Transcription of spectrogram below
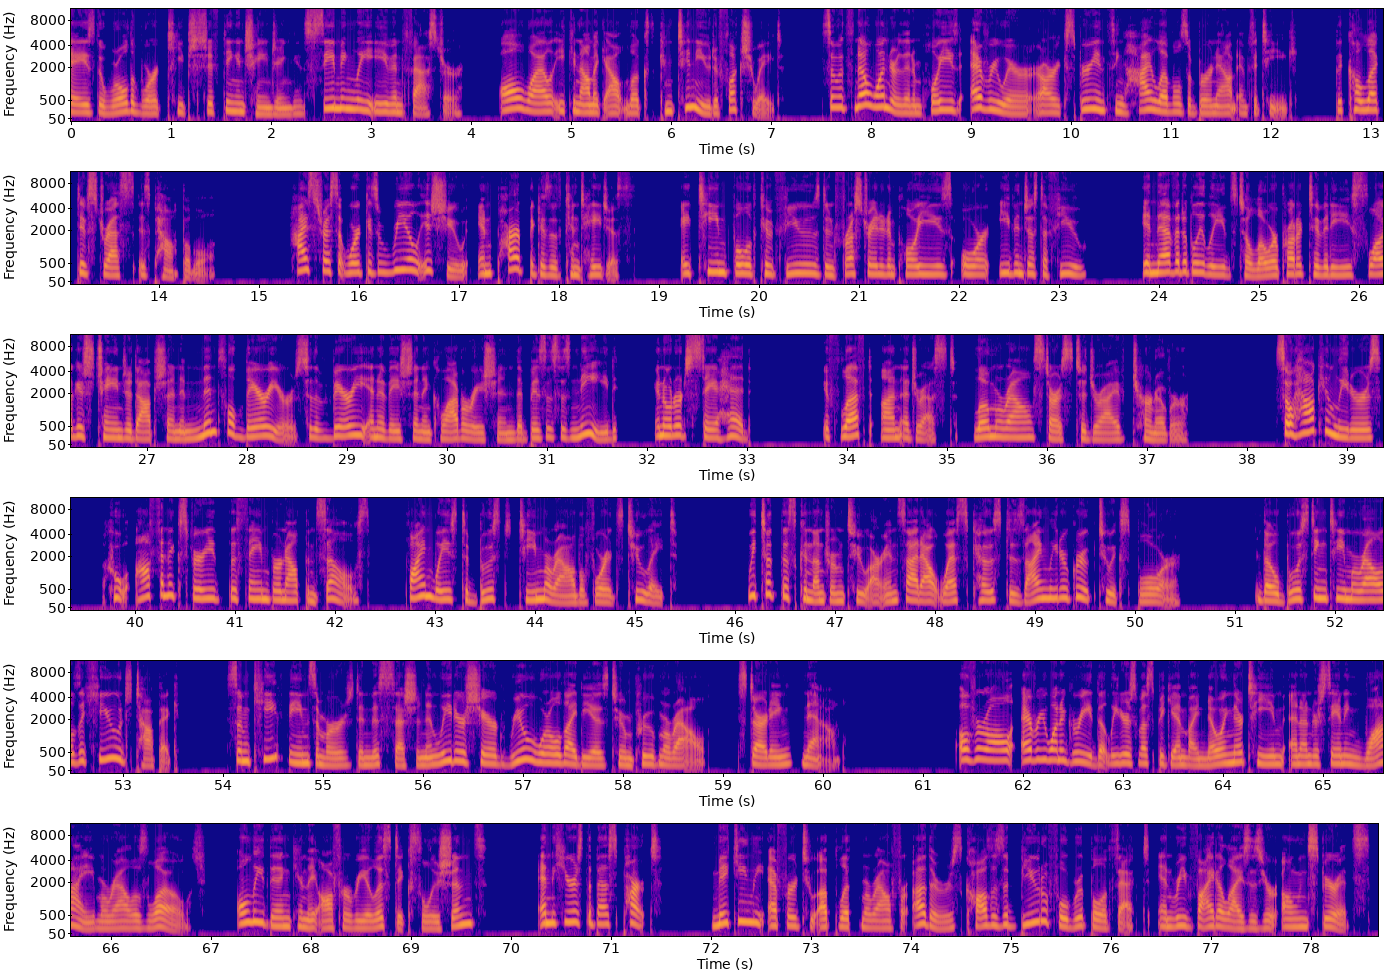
days, the world of work keeps shifting and changing, seemingly even faster, all while economic outlooks continue to fluctuate. So it's no wonder that employees everywhere are experiencing high levels of burnout and fatigue. The collective stress is palpable. High stress at work is a real issue, in part because it's contagious. A team full of confused and frustrated employees, or even just a few, inevitably leads to lower productivity, sluggish change adoption, and mental barriers to the very innovation and collaboration that businesses need in order to stay ahead. If left unaddressed, low morale starts to drive turnover. So, how can leaders who often experience the same burnout themselves find ways to boost team morale before it's too late? We took this conundrum to our Inside Out West Coast design leader group to explore. Though boosting team morale is a huge topic, some key themes emerged in this session, and leaders shared real world ideas to improve morale, starting now. Overall, everyone agreed that leaders must begin by knowing their team and understanding why morale is low. Only then can they offer realistic solutions. And here's the best part making the effort to uplift morale for others causes a beautiful ripple effect and revitalizes your own spirits.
